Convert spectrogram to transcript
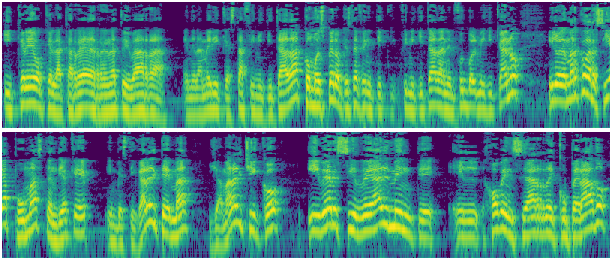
y creo que la carrera de Renato Ibarra en el América está finiquitada, como espero que esté finiquitada en el fútbol mexicano. Y lo de Marco García, Pumas tendría que investigar el tema, llamar al chico y ver si realmente el joven se ha recuperado,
